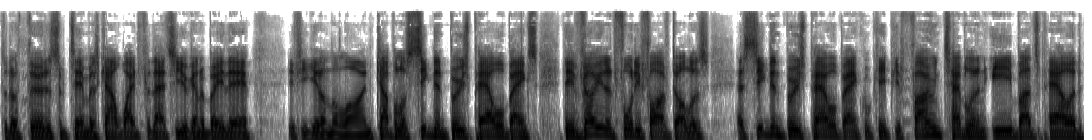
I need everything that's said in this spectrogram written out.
to the 3rd of September. Can't wait for that. So you're going to be there if you get on the line. Couple of Cygnett Boost power banks. They're valued at $45. A Cygnett Boost power bank will keep your phone, tablet, and earbuds powered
